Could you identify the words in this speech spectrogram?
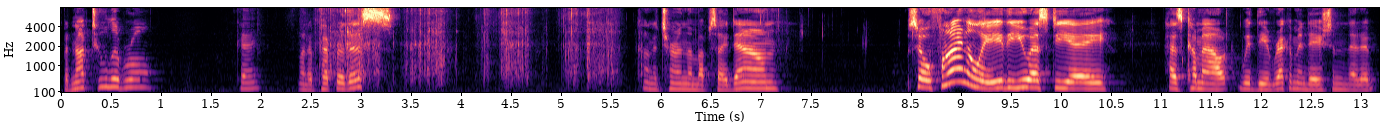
but not too liberal, okay? I'm gonna pepper this. Kind of turn them upside down. So finally, the USDA has come out with the recommendation that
